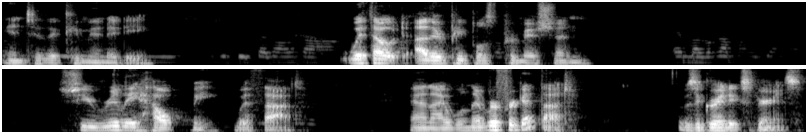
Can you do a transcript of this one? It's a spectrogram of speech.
into the community without other people's permission. She really helped me with that. And I will never forget that. It was a great experience.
